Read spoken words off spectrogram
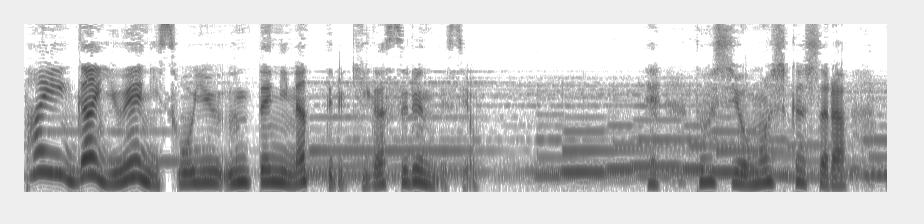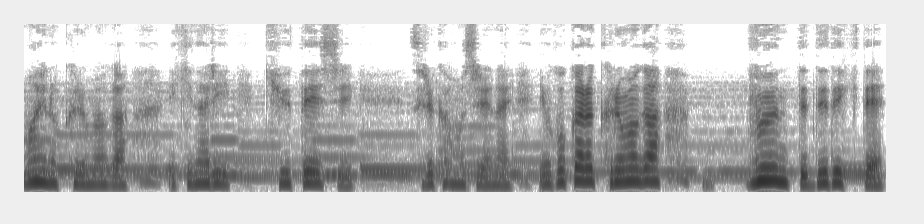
配がゆえにそういう運転になってる気がするんですよ。え、どうしよう、もしかしたら前の車がいきなり急停止するかもしれない。横から車がブーンって出てきて、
